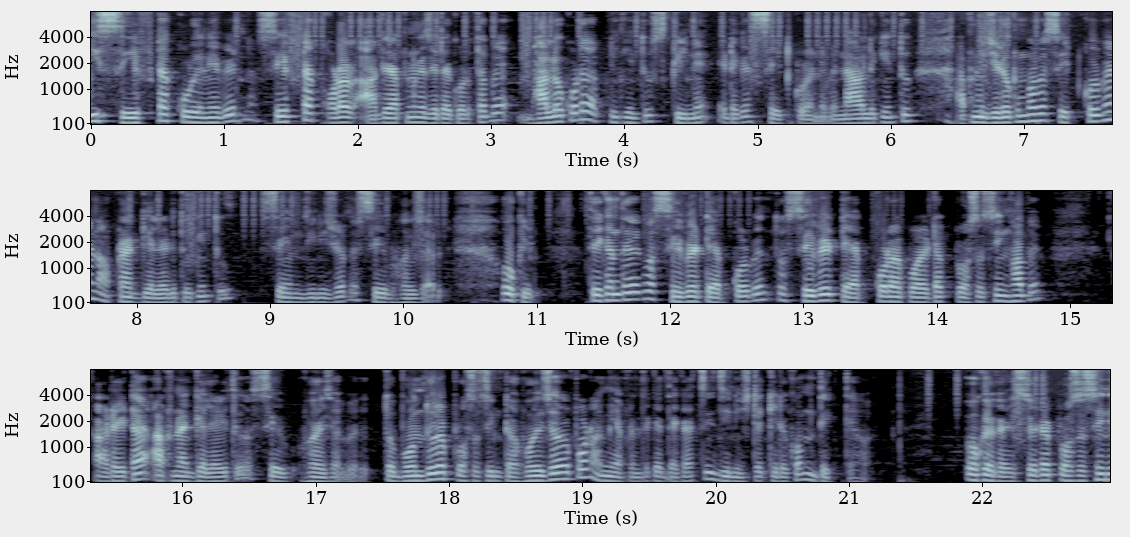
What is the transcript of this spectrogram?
এই সেভটা করে নেবেন। সেভটা করার আগে আপনাকে যেটা করতে হবে, ভালো করে আপনি কিন্তু স্ক্রিনে এটাকে সেট করে নেবেন। নাহলে কিন্তু আপনি যেরকমভাবে সেট করবেন, আপনার গ্যালারিতেও কিন্তু সেম জিনিসভাবে সেভ হয়ে যাবে। ওকে তো এখান থেকে একবার সেভে ট্যাপ করবেন। তো সেভে ট্যাপ করার পর এটা প্রসেসিং হবে। আর এটা আপনার গ্যালারিতেও সেভ হয়ে যাবে। তো বন্ধুরা প্রসেসিংটা হয়ে যাওয়ার পর আমি আপনাদেরকে দেখাচ্ছি জিনিসটা কীরকম দেখতে হয়। ওকে গাইস তো এটা প্রসেসিং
